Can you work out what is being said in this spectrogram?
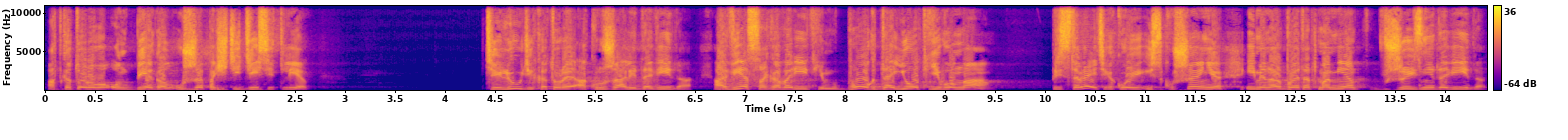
от которого он бегал уже почти 10 лет. Те люди, которые окружали Давида, а Веса говорит ему, Бог дает его нам. Представляете, какое искушение именно в этот момент в жизни Давида.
